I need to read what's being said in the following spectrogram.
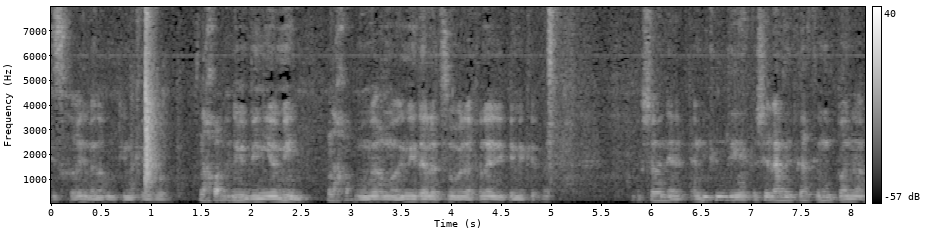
כזכרים ואנחנו כנקבות. נכון, אני מבנימין. נכון. הוא אומר, מה, העמיד על עצמו ולכן אני כנקבה. עכשיו אני, אני כאן יהיה קשה למה התקרקמו פניו.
